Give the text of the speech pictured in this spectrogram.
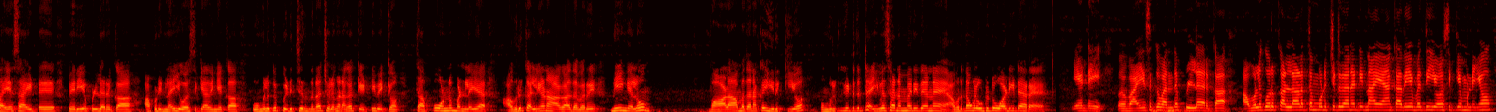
வயசாயிட்டு பெரிய பிள்ளை இருக்கா? அப்படின்லாம் யோசிக்காதீங்கக்கா. உங்களுக்கு பிடிச்சிருந்துன்னா சொல்லுங்கள் நாங்கள் கெட்டி வைக்கோம். தப்பு ஒன்றும் பண்ணலையே. அவரு கல்யாணம் ஆகாதவர். நீங்களும் வாழாம தானக்கா இருக்கியோ? உங்களுக்கு கிட்டத்தட்ட ஐவசான ஆன மாதிரி தானே. அவர் தான் உங்களை விட்டுட்டு ஓடிட்டாரே. ஏட்டி வயசுக்கு வந்த பிள்ளை இருக்கா? அவளுக்கு ஒரு கல்யாணத்தை முடிச்சுட்டு தானே நான் என் கதையை பத்தி யோசிக்க முடியும்?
